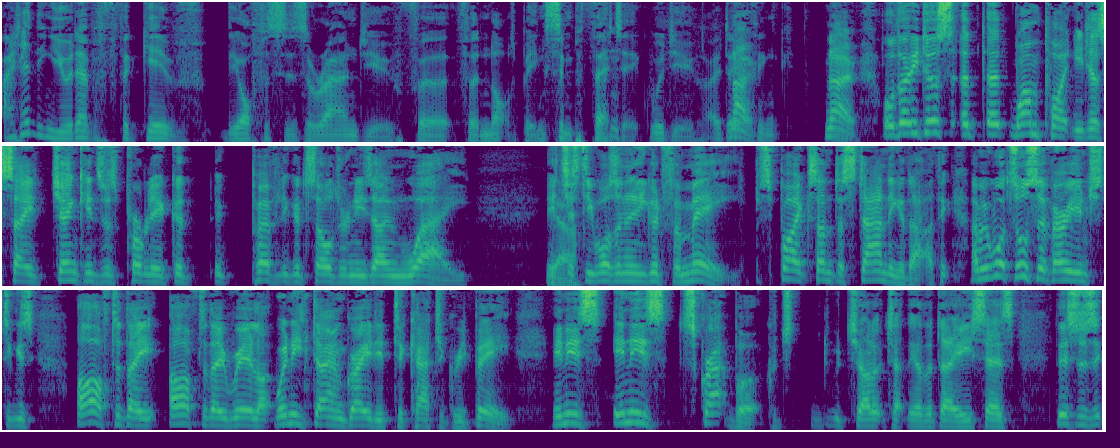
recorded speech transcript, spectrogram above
I don't think you would ever forgive the officers around you for, for not being sympathetic, would you? I don't No. think. No, although he does at, at one point he does say Jenkins was probably a good, a perfectly good soldier in his own way. It's Yeah. just he wasn't any good for me. Spike's understanding of that, I think. I mean, what's also very interesting is after they after they realise when he's downgraded to category B in his in his scrapbook, which which I looked at the other day, he says this is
